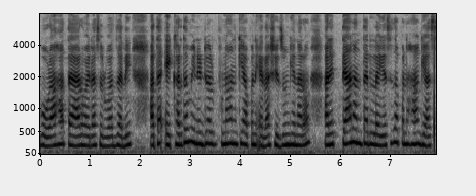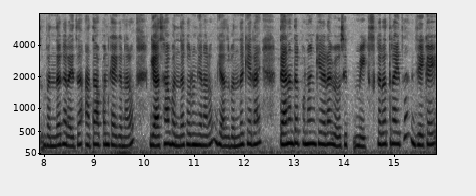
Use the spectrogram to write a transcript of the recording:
गोळा हा तयार व्हायला सुरुवात झाली. आता एक अर्धा मिनिट जर पुन्हा आणखी आपण याला शिजवून घेणार आहोत आणि त्यानंतर लगेचच आपण हा गॅस बंद करायचा. आता आपण काय करणार आहोत? गॅस हा बंद करून घेणार आहोत. गॅस बंद केला आहे त्यानंतर पुन्हा आणखी याला व्यवस्थित मिक्स करत राहायचं. जे काही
